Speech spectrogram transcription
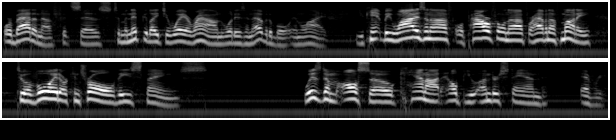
or bad enough, it says, to manipulate your way around what is inevitable in life. You can't be wise enough or powerful enough or have enough money to avoid or control these things. Wisdom also cannot help you understand everything.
